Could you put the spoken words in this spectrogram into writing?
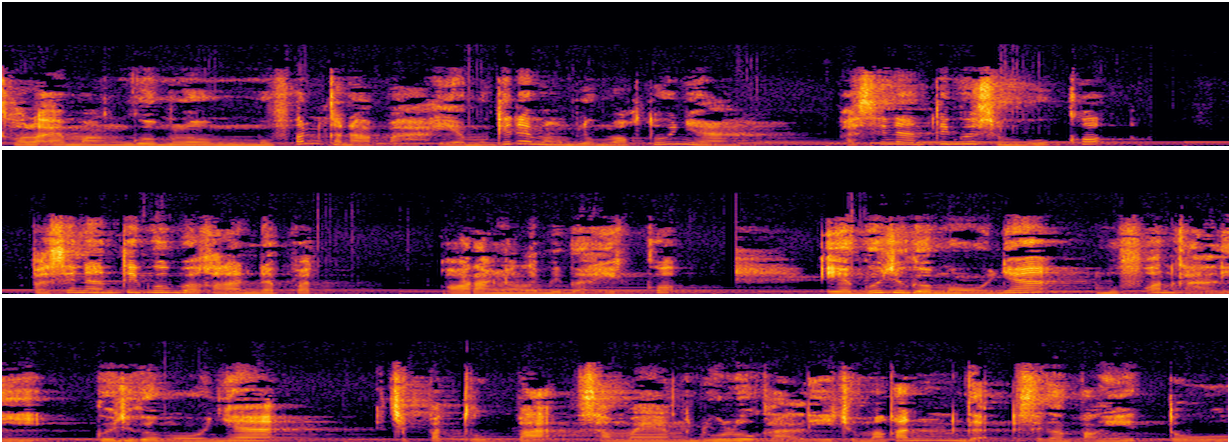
Kalau emang gue belum move on kenapa? Ya mungkin emang belum waktunya. Pasti nanti gue sembuh kok pasti nanti gue bakalan dapet orang yang lebih baik kok. Ya gue juga maunya move on kali, gue juga maunya cepet lupa sama yang dulu kali, cuma kan gak segampang itu.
